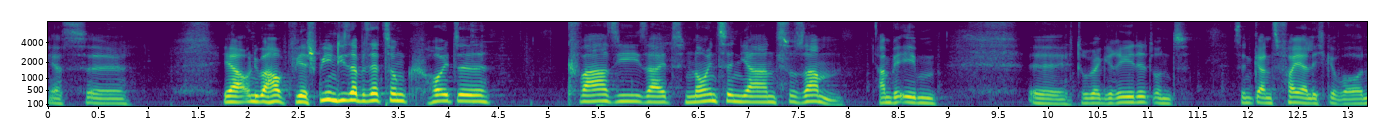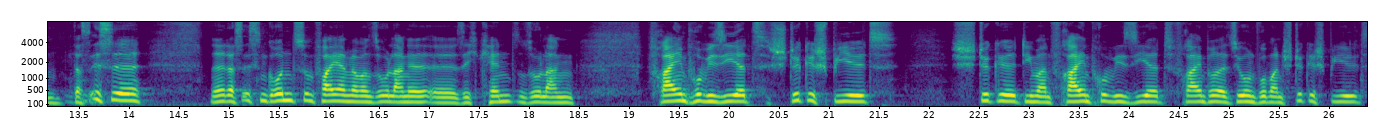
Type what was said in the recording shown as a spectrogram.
Yes, äh, ja, und überhaupt, wir spielen dieser Besetzung heute quasi seit 19 Jahren zusammen. Haben wir eben äh, drüber geredet und sind ganz feierlich geworden. Das ist, äh, ne, das ist ein Grund zum Feiern, wenn man so lange äh, sich kennt und so lange frei improvisiert, Stücke spielt, Stücke, die man frei improvisiert, freie Improvisation, wo man Stücke spielt.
